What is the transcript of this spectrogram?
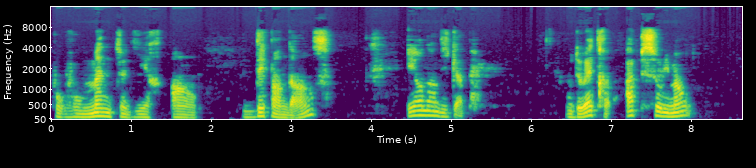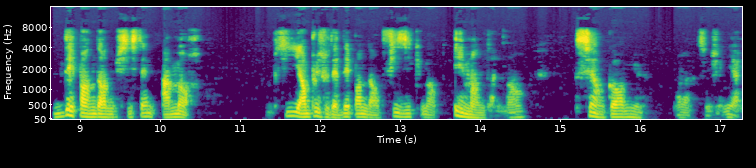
pour vous maintenir en dépendance et en handicap. Vous devez être absolument dépendant du système à mort. Si en plus vous êtes dépendant physiquement et mentalement, c'est encore mieux. Voilà, c'est génial.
